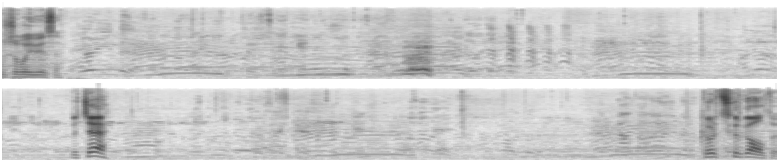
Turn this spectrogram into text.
уже qo'yib bersa necha to'rt yuz qirq olti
